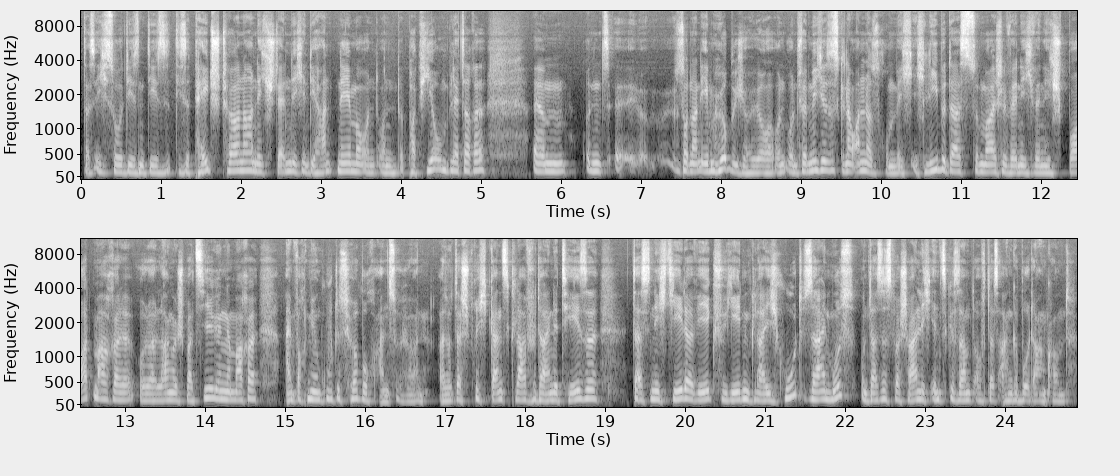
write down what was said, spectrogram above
dass ich so diesen, diese, diese Page-Turner nicht ständig in die Hand nehme und, und Papier umblättere. Ähm, und äh, sondern eben Hörbücher höre. Und, und für mich ist es genau andersrum. Ich, ich liebe das zum Beispiel, wenn ich, wenn ich Sport mache oder lange Spaziergänge mache, einfach mir ein gutes Hörbuch anzuhören. Also das spricht ganz klar für deine These, dass nicht jeder Weg für jeden gleich gut sein muss und dass es wahrscheinlich insgesamt auf das Angebot ankommt.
